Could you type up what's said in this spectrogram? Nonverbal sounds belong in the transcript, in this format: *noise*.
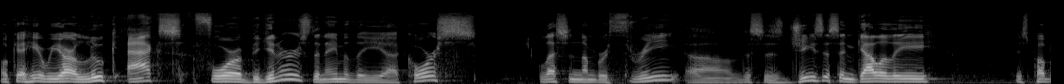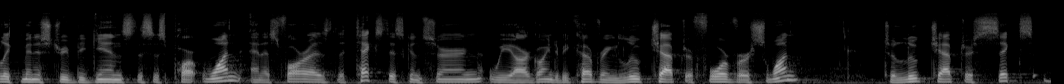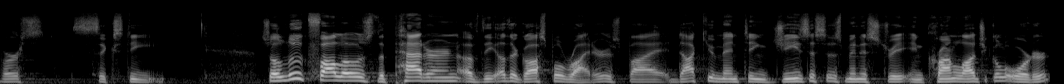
Okay, here we are, Luke Acts for Beginners, the name of the uh, course. Lesson number three, uh, this is Jesus in Galilee. His public ministry begins, this is part one, and as far as the text is concerned, we are going to be covering Luke chapter four, verse one, to Luke chapter six, verse 16. So Luke follows the pattern of the other gospel writers by documenting Jesus' ministry in chronological order,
